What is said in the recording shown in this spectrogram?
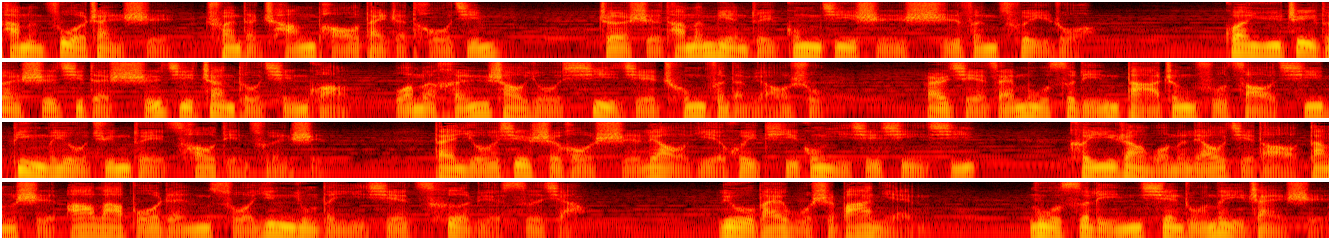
他们作战时穿着长袍，戴着头巾，这使他们面对攻击时十分脆弱。关于这段时期的实际战斗情况，我们很少有细节充分的描述。而且在穆斯林大征服早期，并没有军队操点存世，但有些时候史料也会提供一些信息，可以让我们了解到当时阿拉伯人所应用的一些策略思想。六百五十八年，穆斯林陷入内战时，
